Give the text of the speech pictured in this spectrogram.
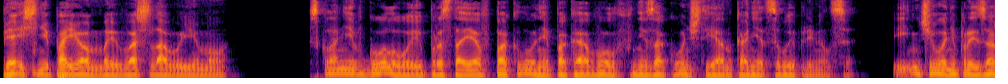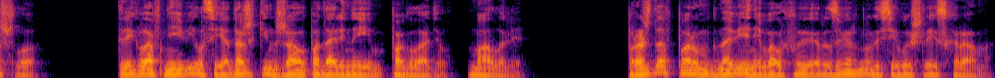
Песни поем мы во славу ему». Склонив голову и простояв в поклоне, пока Волх не закончит, я наконец выпрямился. И ничего не произошло. Триглав не явился, я даже кинжал, подаренный им, погладил. Мало ли. Прождав пару мгновений, волхвы развернулись и вышли из храма.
